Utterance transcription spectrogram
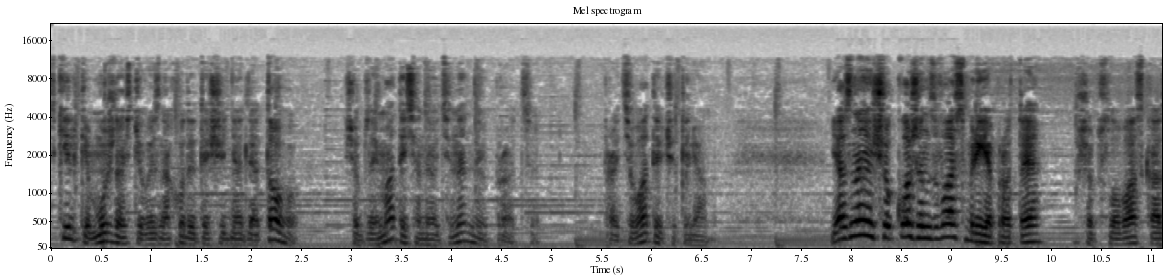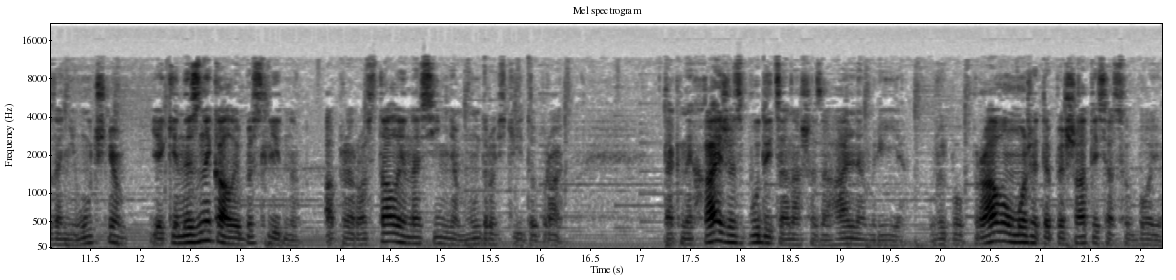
скільки мужності ви знаходите щодня для того, щоб займатися неоціненною працею, працювати вчителями. Я знаю, що кожен з вас мріє про те, щоб слова, сказані учням, які не зникали безслідно, а проростали насіння мудрості й добра. Так нехай же збудеться наша загальна мрія. Ви по праву можете пишатися собою.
